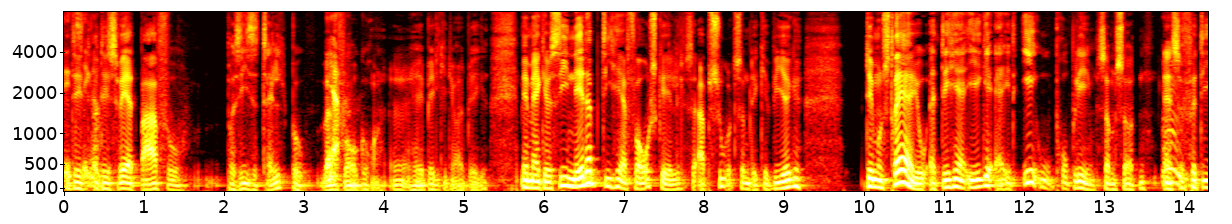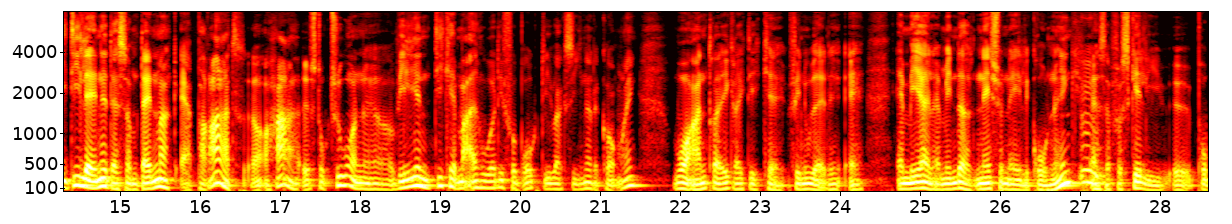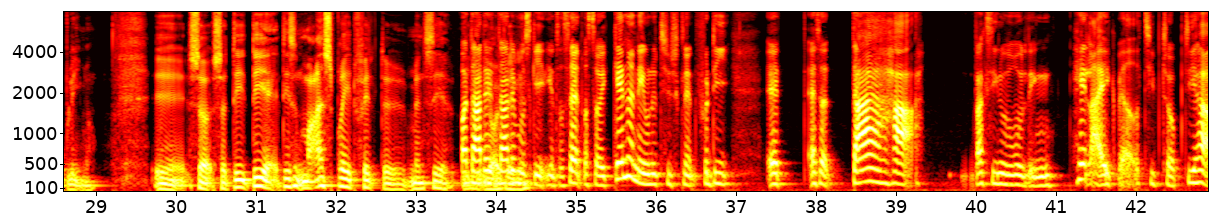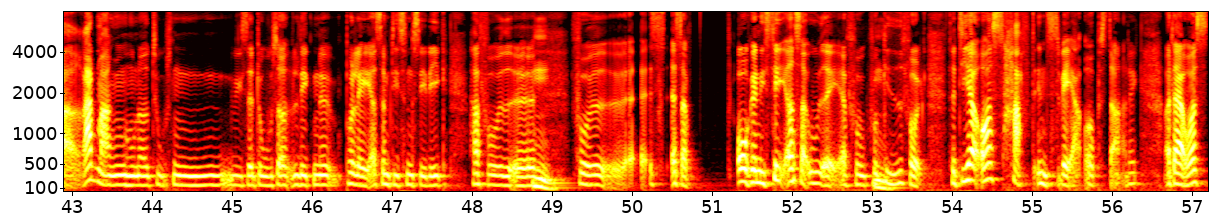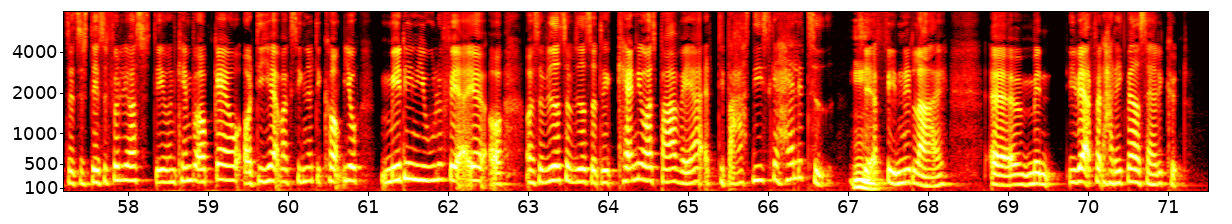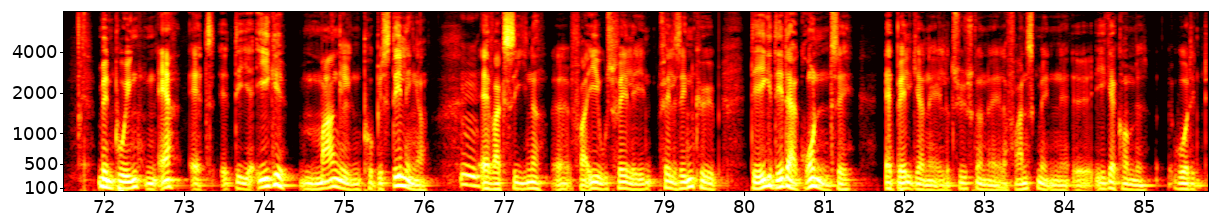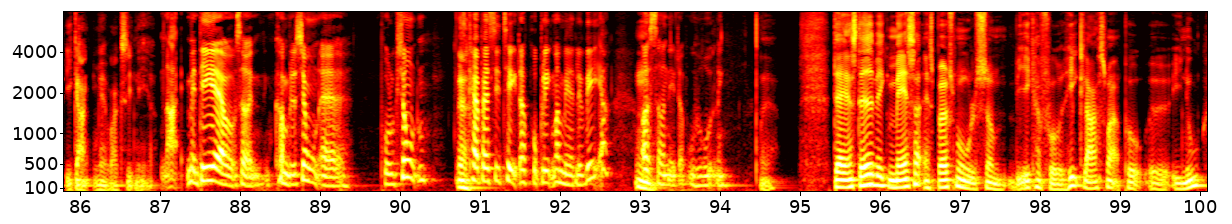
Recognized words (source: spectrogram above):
lidt det, Og det er svært bare at få præcise tal på, hvad ja. der foregår øh, her i Belgien i øjeblikket. Men man kan jo sige, netop de her forskelle, så absurd som det kan virke, demonstrerer jo, at det her ikke er et EU-problem som sådan. Mm. Altså fordi de lande, der som Danmark er parat og har øh, strukturerne og viljen, de kan meget hurtigt få brugt de vacciner, der kommer, ikke? hvor andre ikke rigtig kan finde ud af det af, af mere eller mindre nationale grunde, ikke? Mm. altså forskellige øh, problemer. Øh, så så det, det, er, det er sådan et meget spredt felt, øh, man ser Og der er, det, der er det måske interessant at så igen at nævne Tyskland, fordi at, altså, der har vaccineudrullingen heller ikke været tip-top. De har ret mange 100.000 vis af doser liggende på lager, som de sådan set ikke har fået, øh, mm. fået øh, altså, organiseret sig ud af at få, få mm. givet folk. Så de har også haft en svær opstart. Ikke? Og der er også, det, det er selvfølgelig også, det er jo en kæmpe opgave, og de her vacciner, de kom jo midt i en juleferie, og, og så videre, så videre. Så det kan jo også bare være, at det bare lige skal have lidt tid mm. til at finde et leje. Øh, men i hvert fald har det ikke været særlig kønt. Men pointen er, at det er ikke manglen på bestillinger mm. af vacciner øh, fra EU's fælles indkøb. Det er ikke det, der er grunden til, at belgierne eller tyskerne eller franskmændene øh, ikke er kommet hurtigt i gang med at vaccinere. Nej, men det er jo så en kombination af produktionen, ja. kapacitet og problemer med at levere, mm. og så netop udrulning. Ja. Der er stadigvæk masser af spørgsmål, som vi ikke har fået helt klart svar på øh, endnu.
